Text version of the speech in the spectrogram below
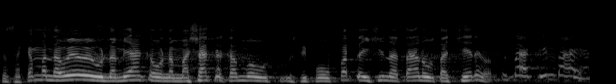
Sasa kama na wewe una miaka una mashaka kama usipoupata ishirini na tano utachelewa, bahati mbaya.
